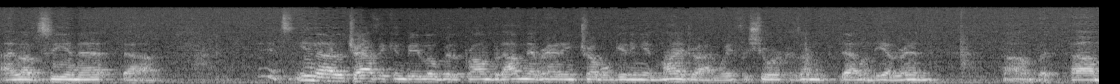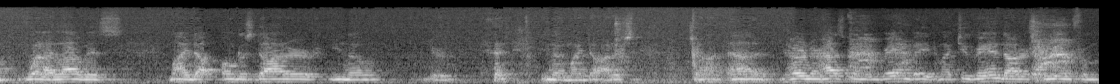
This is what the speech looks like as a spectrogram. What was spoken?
I love seeing that. Uh, It's, you know, the traffic can be a little bit of a problem, but I've never had any trouble getting in my driveway for sure, because I'm down on the other end. Uh, But um, what I love is my oldest daughter, you know, your, you know my daughters, John, uh, her and her husband and grandbaby, my two granddaughters come in from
